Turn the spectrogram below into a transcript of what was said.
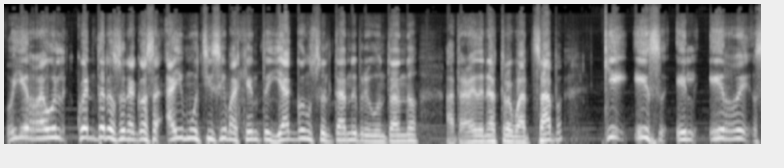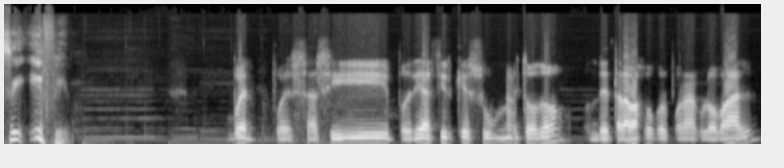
Oye, Raúl, cuéntanos una cosa. Hay muchísima gente ya consultando y preguntando a través de nuestro WhatsApp qué es el RCF. Bueno, pues así podría decir que es un método de trabajo corporal global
